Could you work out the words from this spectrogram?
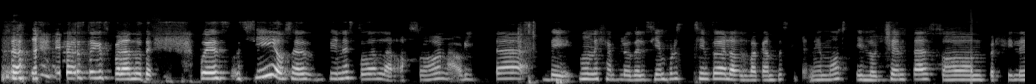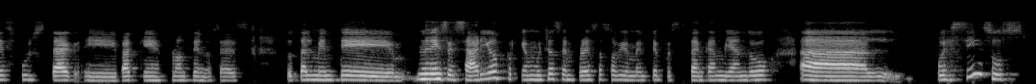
Estoy esperándote. Pues sí, o sea, tienes toda la razón. Ahorita, de un ejemplo, del 100% de las vacantes que tenemos, el 80% son perfiles full stack, eh, backend, frontend, o sea, es totalmente necesario porque muchas empresas obviamente pues están cambiando al pues sí, sus,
